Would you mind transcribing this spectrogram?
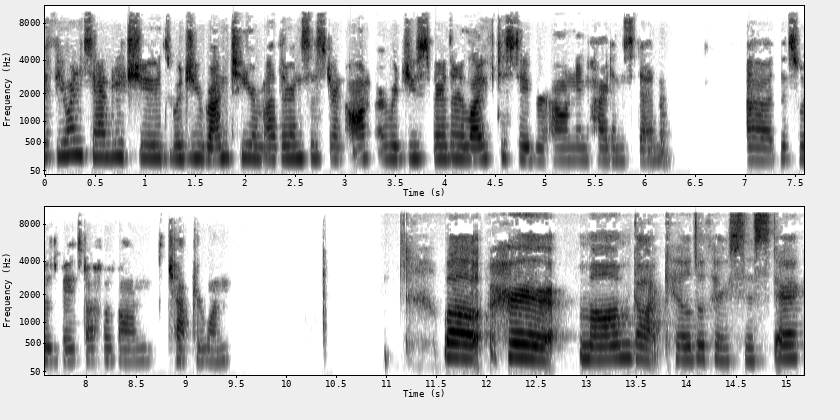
If you were in Sandra's shoes, would you run to your mother and sister and aunt, or would you spare their life to save your own and hide instead? Uh, this was based off of um chapter one. Well, her mom got killed with her sister,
